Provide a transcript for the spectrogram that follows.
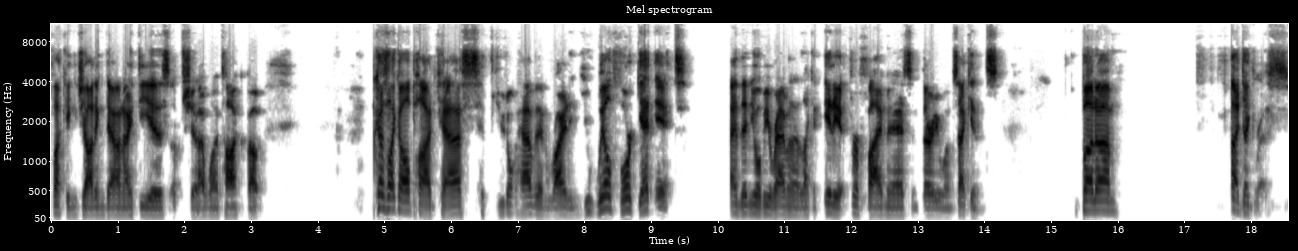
fucking jotting down ideas of shit I want to talk about. Because, like all podcasts, if you don't have it in writing, you will forget it. And then you'll be rambling like an idiot for 5 minutes and 31 seconds. But, um, I digress.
